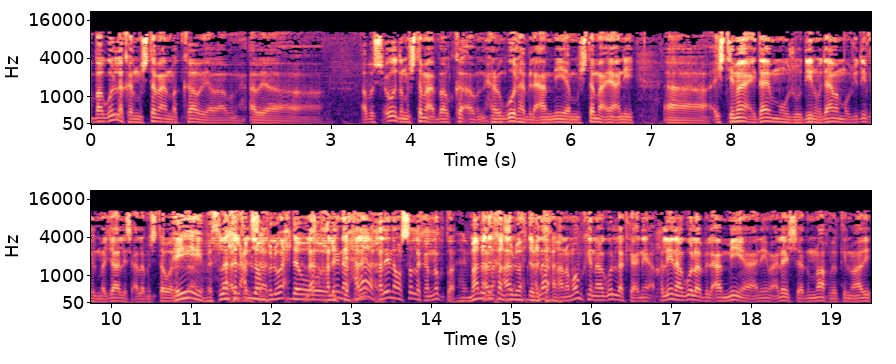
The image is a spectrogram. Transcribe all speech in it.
ب- بقول لك المجتمع المكاوي يا أبو أو يا أبو سعود المجتمع بك- نحن نقولها بالعامية مجتمع يعني اجتماعي دائما موجودين ودائما موجودين في المجالس على مستوى إيه، ال- بس لا تلعب لهم. في خلينا والاتحاد. خلينا, خلينا أوصل لك النقطة ما له دخل في الوحدة والاتحاد. لا أنا ممكن أقول لك يعني خليني أقولها بالعاميه يعني معلش ناخذ الكلمة هذه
